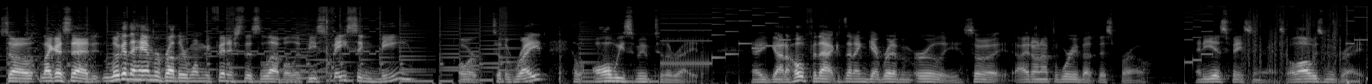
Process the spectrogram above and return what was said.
So, like I said, look at the Hammer Brother when we finish this level. If he's facing me, or to the right, he'll always move to the right. Now, you gotta hope for that, because then I can get rid of him early, so I don't have to worry about this bro. And he is facing right, so I'll always move right.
